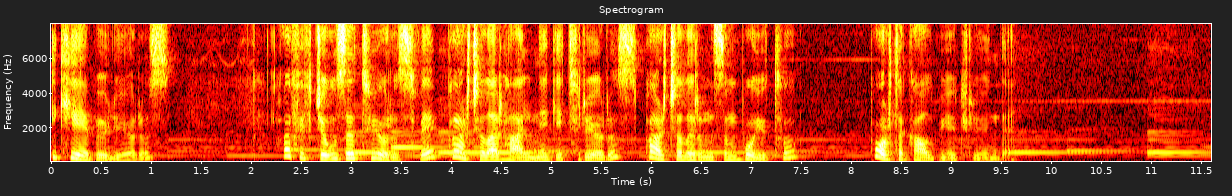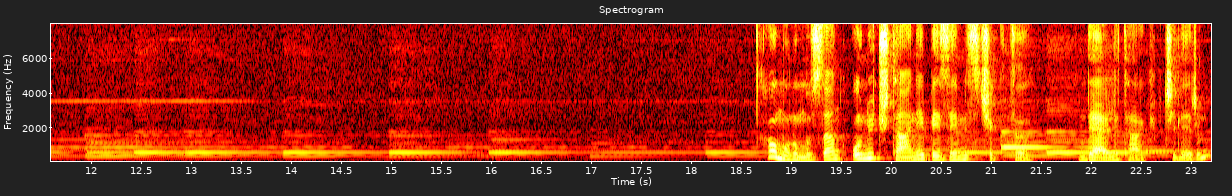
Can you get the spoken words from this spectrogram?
ikiye bölüyoruz. Hafifçe uzatıyoruz ve parçalar haline getiriyoruz. Parçalarımızın boyutu portakal büyüklüğünde. Hamurumuzdan 13 tane bezemiz çıktı değerli takipçilerim.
